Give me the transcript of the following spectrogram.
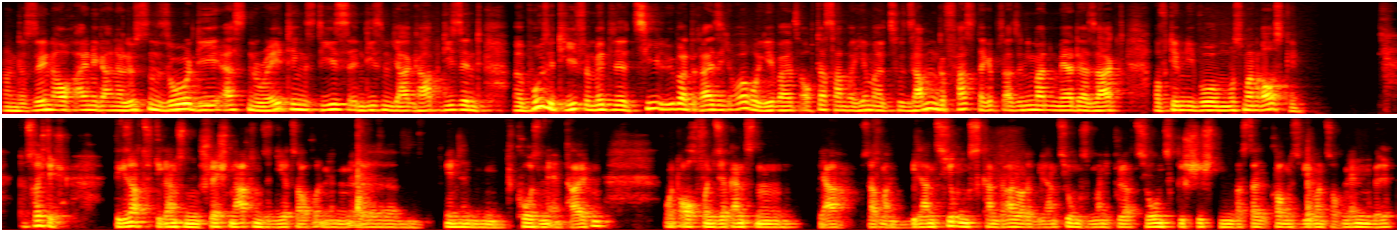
Und das sehen auch einige Analysten so. Die ersten Ratings, die es in diesem Jahr gab, die sind äh, positiv mit Ziel über 30 Euro jeweils. Auch das haben wir hier mal zusammengefasst. Da gibt es also niemanden mehr, der sagt, auf dem Niveau muss man rausgehen. Das ist richtig. Wie gesagt, die ganzen schlechten Nachrichten sind jetzt auch in den, äh, in den Kursen enthalten. Und auch von dieser ganzen, ja, sag mal, Bilanzierungsskandal oder Bilanzierungsmanipulationsgeschichten, was da gekommen ist, wie man es auch nennen will,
